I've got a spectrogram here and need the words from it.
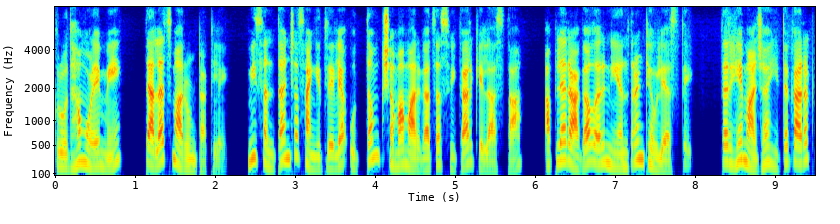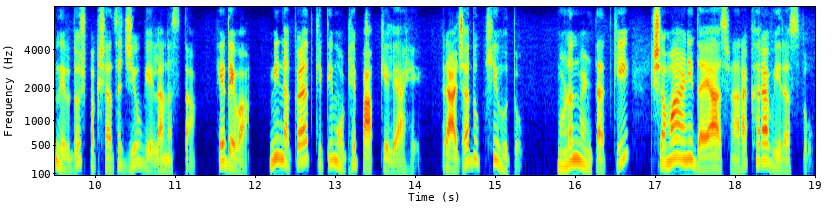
क्रोधामुळे मी त्यालाच मारून टाकले. मी संतांच्या सांगितलेल्या उत्तम क्षमा मार्गाचा स्वीकार केला असता आपल्या रागावर नियंत्रण ठेवले असते. तर हे माझ्या हितकारक निर्दोष पक्षाचा जीव गेला नसता. हे देवा मी नकळत किती मोठे पाप केले आहे. राजा दुःखी होतो. म्हणून म्हणतात की क्षमा आणि दया असणारा खरा वीर असतो.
